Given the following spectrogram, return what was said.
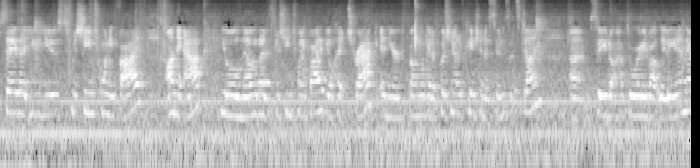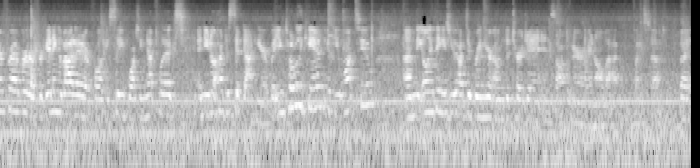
say that you used machine 25 on the app, you'll know that it's machine 25. You'll hit track, and your phone will get a push notification as soon as it's done. Um, so you don't have to worry about leaving it in there forever or forgetting about it or falling asleep watching Netflix. And you don't have to sit down here, but you totally can if you want to. Um, the only thing is you have to bring your own detergent and softener and all that fun stuff. But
